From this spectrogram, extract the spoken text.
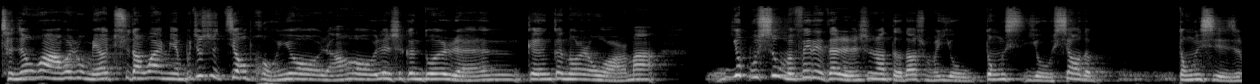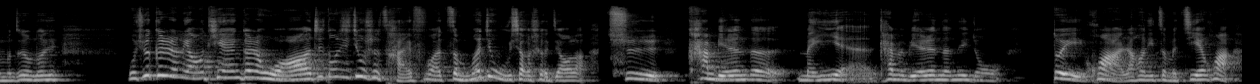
城镇化，或者说我们要去到外面，不就是交朋友，然后认识更多人，跟更多人玩吗？又不是我们非得在人身上得到什么有东西、有效的东西，什么这种东西。我觉得跟人聊天、跟人玩，这东西就是财富啊！怎么就无效社交了？去看别人的眉眼，看别人的那种对话，然后你怎么接话，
